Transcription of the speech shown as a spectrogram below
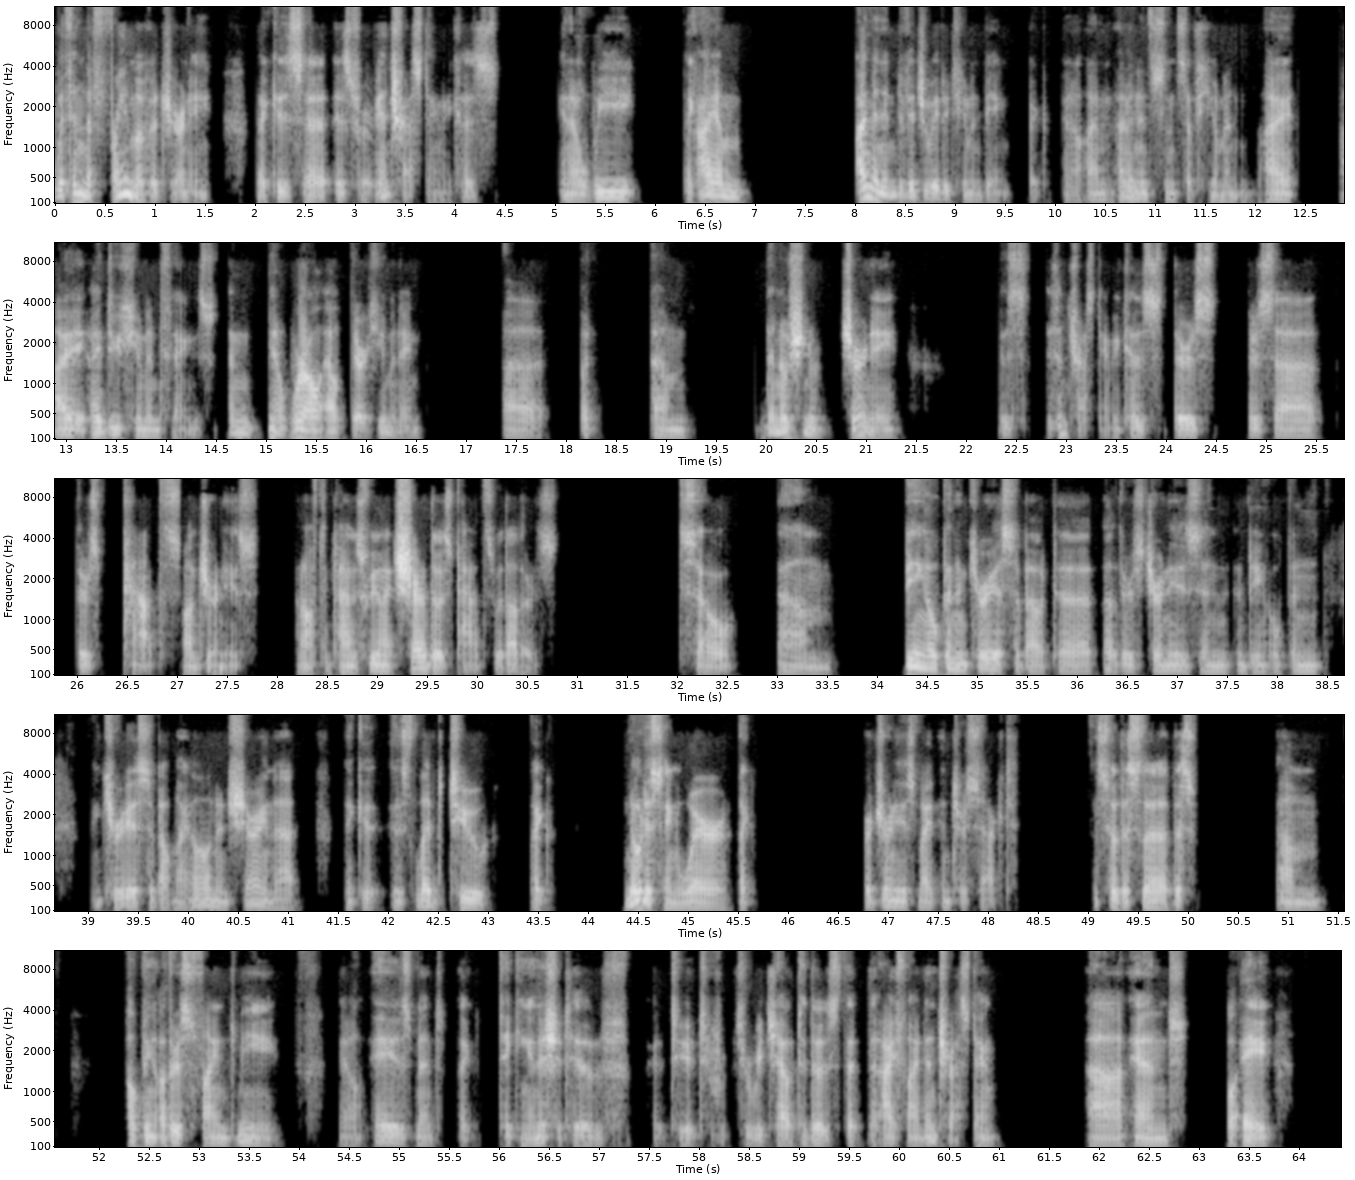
within the frame of a journey like is uh, is very interesting because you know we like i am i'm an individuated human being like you know i'm i'm an instance of human. I i i do human things and you know we're all out there humaning uh but um the notion of journey is is interesting because there's there's uh there's paths on journeys and oftentimes we might share those paths with others. So um being open and curious about uh, others journeys and and being open and curious about my own and sharing that think it has led to like noticing where like our journeys might intersect. And so this uh this um helping others find me you know a is meant like taking initiative uh, to to to reach out to those that that i find interesting. Uh and well a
